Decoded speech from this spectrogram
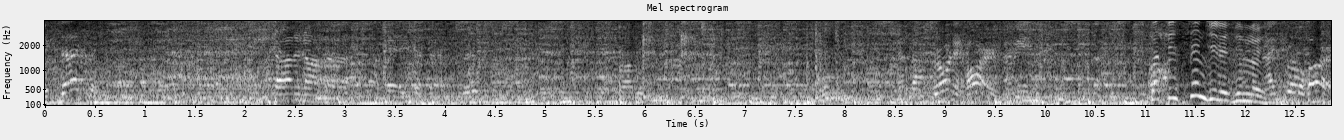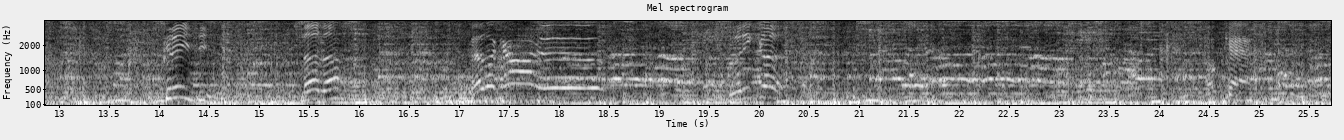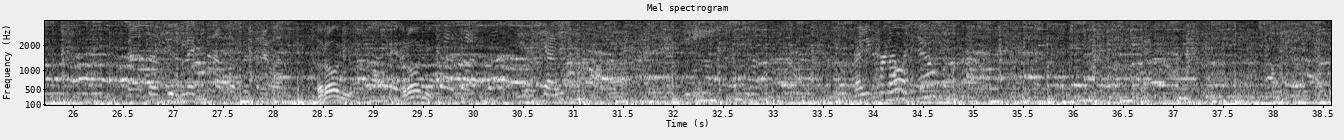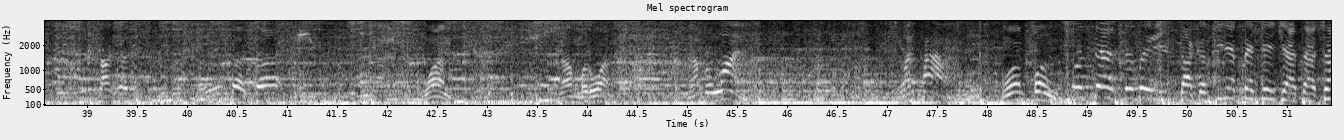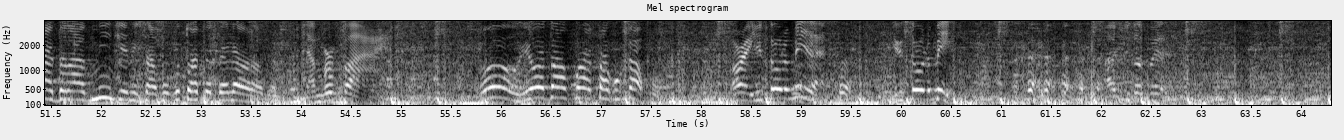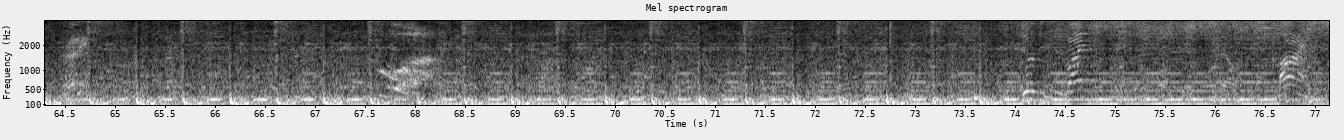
Exactly. Caught it on uh, the way to this. Because I'm throwing it hard. I mean, Spatesin cile din noi. Crazy. Da, da. Pelican! É. Lorica! Ok. Vreau să filmez până la Robi, Robi. Romi, Romi. Ready for number two? One. Number one. Number one. One pound. One pound. Contează, băi, dacă vine pe degeata așa, de la minge mi s-a făcut toată beleaua, bă. Number five. Oh, eu dau cu asta cu capul. All right, you throw to me then. You throw to me. I shoot up it. Ready? Joe, this is mine? No. Mine.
